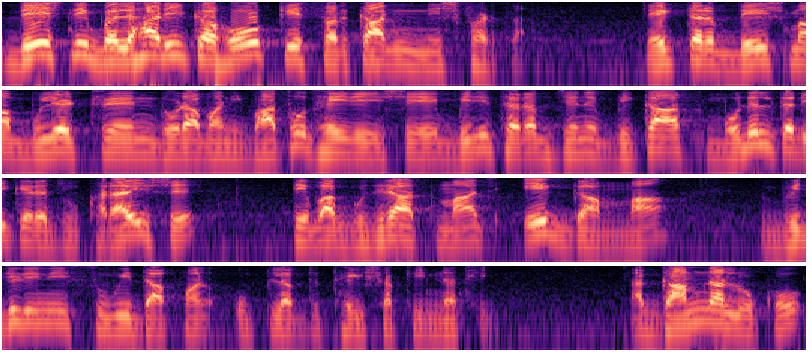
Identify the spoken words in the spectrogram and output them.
દેશની બલહારી કહો કે સરકારની નિષ્ફળતા. એક તરફ દેશમાં બુલેટ ટ્રેન દોડાવવાની વાતો થઈ રહી છે, બીજી તરફ જેને વિકાસ મોડેલ તરીકે રજૂ કરાઈ છે, તેવા ગુજરાતમાં જ એક ગામમાં વીજળીની સુવિધા પણ ઉપલબ્ધ થઈ શકી નથી. આ ગામના લોકો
